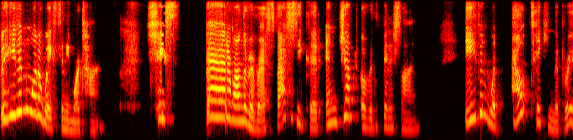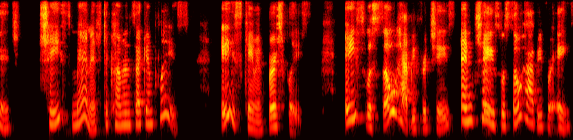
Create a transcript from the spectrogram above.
But he didn't want to waste any more time. Chase sped around the river as fast as he could and jumped over the finish line. Even without taking the bridge, Chase managed to come in second place. Ace came in first place. Ace was so happy for Chase, and Chase was so happy for Ace.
